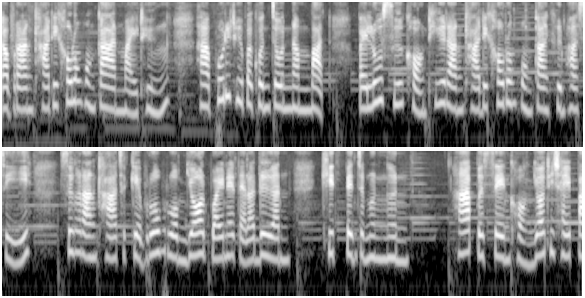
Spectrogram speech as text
กับร้านค้าที่เข้าร่วมโครงการหมายถึง หากผู้ที่ถือบัตรคนจนนำบัตร ไปรูดซื้อของที่ร้านค้าที่เข้าร่วมโครงการคืนภาษี ซึ่งร้านค้าจะเก็บรวบรวมยอดไว้ในแต่ละเดือน คิดเป็นจำนวนเงิน5%ของยอดที่ใช้ไป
